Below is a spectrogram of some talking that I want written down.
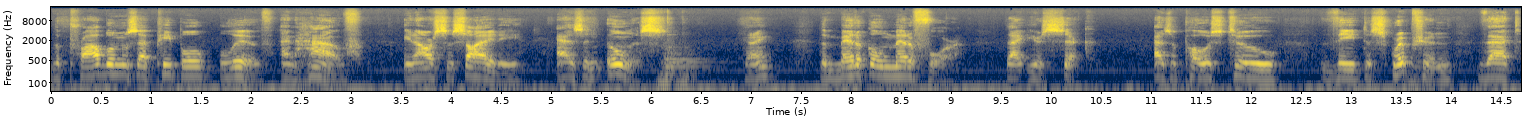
the problems that people live and have in our society as an illness, okay? The medical metaphor that you're sick, as opposed to the description that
